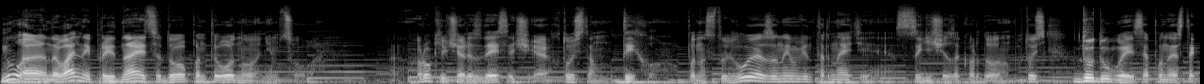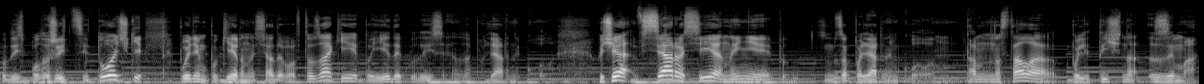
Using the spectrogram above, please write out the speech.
Ну, а Навальний приєднається до пантеону Німцова. Років через 10 ще хтось там тихо понастульгує за ним в інтернеті, сидячи за кордоном. Хтось додумається понести кудись положить ці точки, потім покірно сяде в автозак і поїде кудись за полярне коло. Хоча вся Росія нині за полярним колом. Там настала політична зима.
